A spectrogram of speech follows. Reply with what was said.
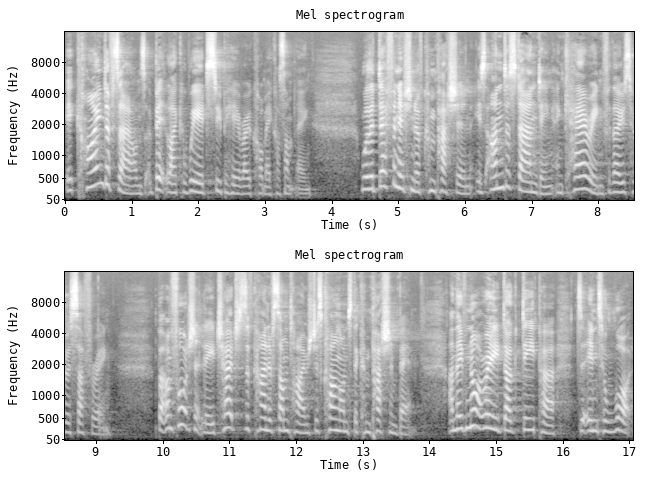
It kind of sounds a bit like a weird superhero comic or something. Well, the definition of compassion is understanding and caring for those who are suffering. But unfortunately, churches have kind of sometimes just clung onto the compassion bit. And they've not really dug deeper to, into what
